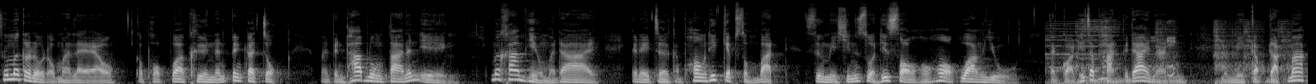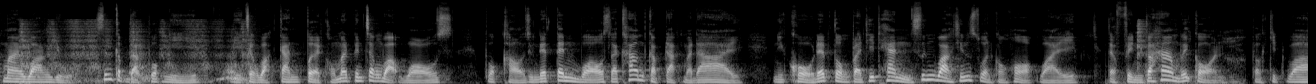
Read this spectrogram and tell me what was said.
ซึ่งเมื่อกระโดดออกมาแล้ว ก็พบว่าพื้นนั้นเป็นกระจก มันเป็นภาพลวงตานั่นเอง เมื่อข้ามเหวมาได้ ก็ได้เจอกับห้องที่เก็บสมบัติ ซึ่งมีชิ้นส่วนที่สองของหอกวางอยู่ แต่ก่อนที่จะผ่านไปได้นั้น มันมีกับดักมากมายวางอยู่ ซึ่งกับดักพวกนี้ มีจังหวะการเปิดของมันเป็นจังหวะวอลส์พวกเขาจึงได้เต้นวอลส์และข้ามกับดักมาได้ นิโคลได้ตรงไปที่แท่น ซึ่งวางชิ้นส่วนของหอกไว้ แต่ฟินก็ห้ามไว้ก่อนเพราะคิดว่า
